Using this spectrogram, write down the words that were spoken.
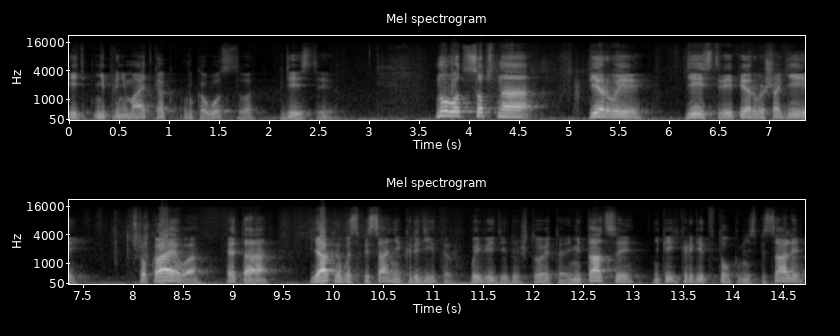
и не принимает как руководство к действию. Ну вот, собственно, первый действия, первые шаги Токаева – это якобы списание кредитов. Вы видели, что это имитации, никаких кредитов толком не списали.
